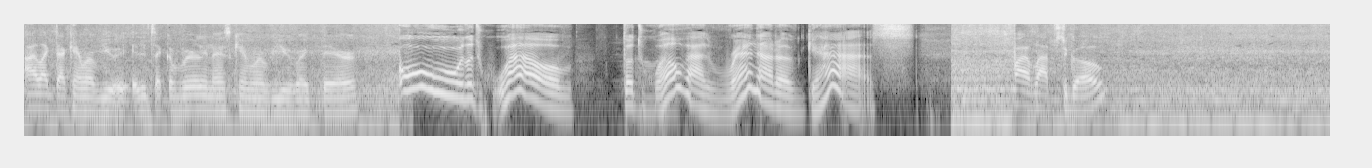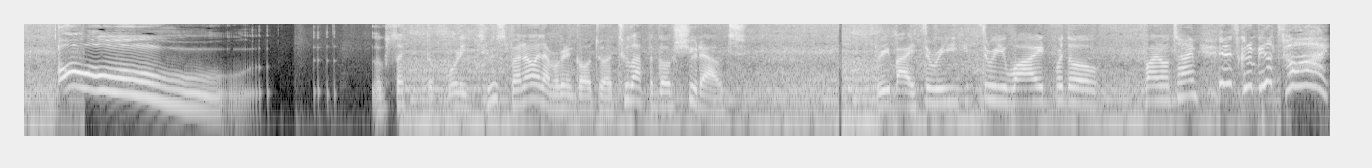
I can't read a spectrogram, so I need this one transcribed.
I like that camera view. It's like a really nice camera view right there. Oh, the 12. The 12 has ran out of gas. Five laps to go. Oh! Looks like the 42 spun out, and then we're gonna go to a two lap to go shootout. Three by three, three wide for the final time, and it's gonna be a tie!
